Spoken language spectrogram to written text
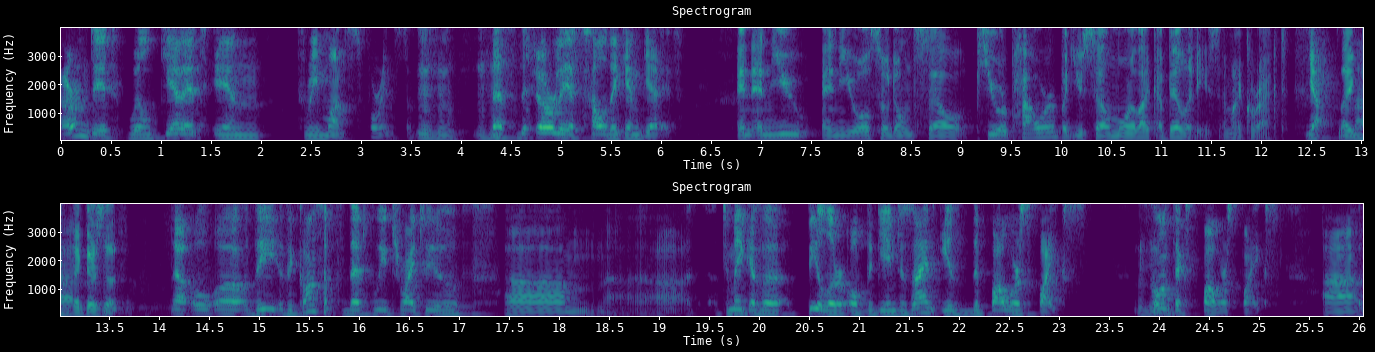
earned it will get it in three months, for instance. Mm-hmm, mm-hmm. That's the earliest how they can get it. And and you and you also don't sell pure power, but you sell more like abilities. Am I correct? Yeah. Like uh, like there's a uh, the the concept that we try to um, uh, to make as a pillar of the game design is the power spikes, mm-hmm. context power spikes. Uh,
